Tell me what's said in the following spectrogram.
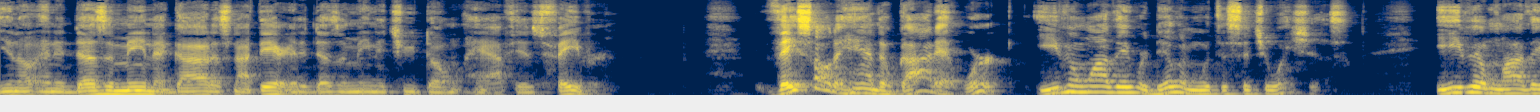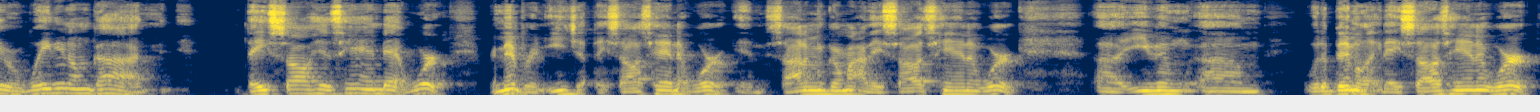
You know, and it doesn't mean that God is not there, and it doesn't mean that you don't have His favor. They saw the hand of God at work even while they were dealing with the situations, even while they were waiting on God, they saw his hand at work. Remember, in Egypt, they saw his hand at work. In Sodom and Gomorrah, they saw his hand at work. Uh, even um, with Abimelech, they saw his hand at work.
